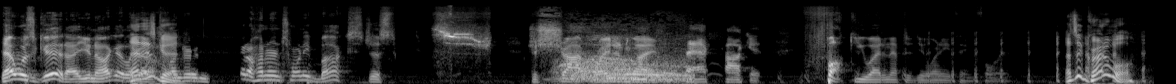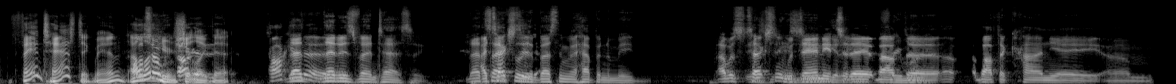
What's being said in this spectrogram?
That was good. I you know I got like That a is good. I got 120 bucks just just shot right into my back pocket. Fuck you! I didn't have to do anything for it. That's incredible. Fantastic, man. I Also, love hearing shit talking- like that. Talking that to that is fantastic. That's I actually texted- the best thing that happened to me. I was is- texting is with you Danny getting today free about the uh, about the Kanye um,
